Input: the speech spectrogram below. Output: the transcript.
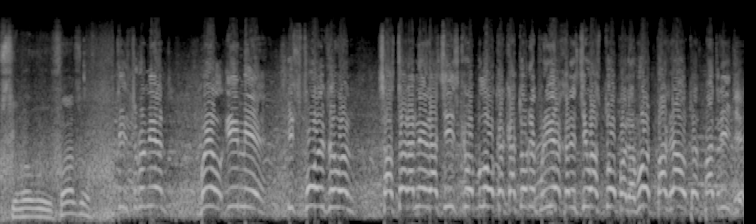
в силовую фазу. Инструмент был ими использован со стороны российского блока, которые приехали с Севастополя. Вот, пожалуйста, смотрите.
